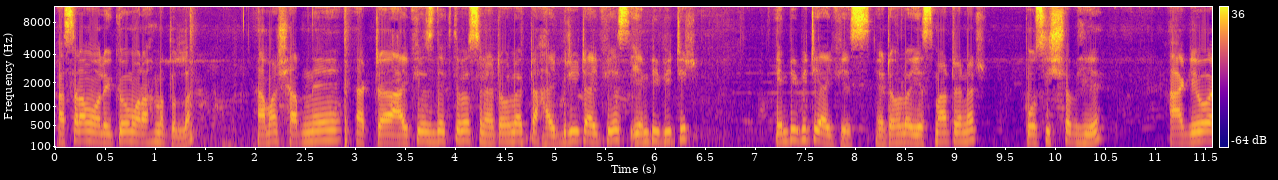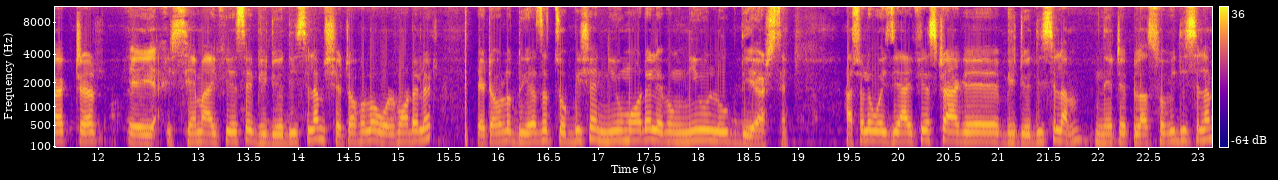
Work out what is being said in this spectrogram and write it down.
আসসালামু আলাইকুম রহমতুল্লাহ আমার সামনে একটা আইপিএস দেখতে পাচ্ছেন, এটা হলো একটা হাইব্রিড আইপিএস এমপিপিটির এমপিপিটি আইপিএস এটা হলো স্মার্ট টেনের পঁচিশশো ভিএ আগেও একটার এই সেম আইপিএসের ভিডিও দিয়েছিলাম, সেটা হলো ওল্ড মডেলের এটা হলো দুই হাজার নিউ মডেল এবং নিউ লুক দিয়ে আসছে। আসলে ওই যে আইপিএসটা আগে ভিডিও দিয়েছিলাম নেটে প্লাস ছবি দিয়েছিলাম,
